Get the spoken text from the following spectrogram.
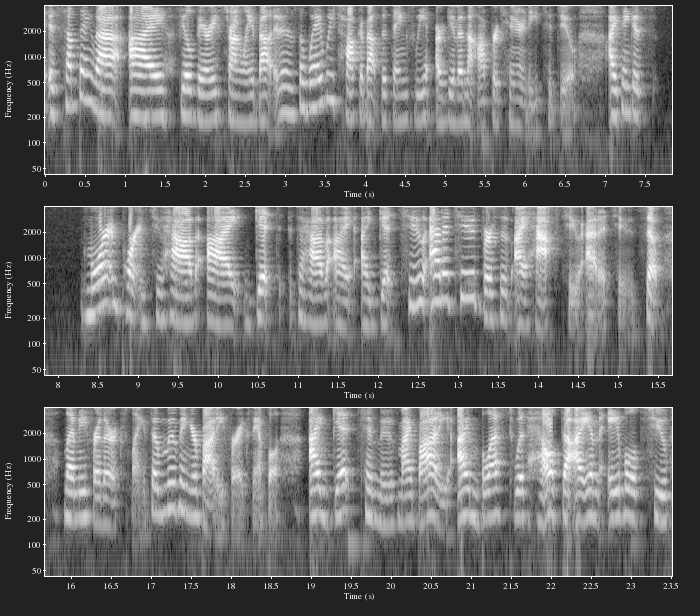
it's something that I feel very strongly about. And it is the way we talk about the things we are given the opportunity to do. I think it's more important to have I get to have I I get to attitude versus I have to attitude. So let me further explain. So moving your body, for example, I get to move my body. I'm blessed with health that I am able to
